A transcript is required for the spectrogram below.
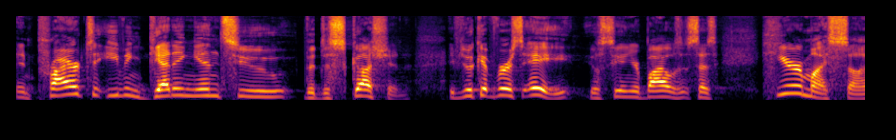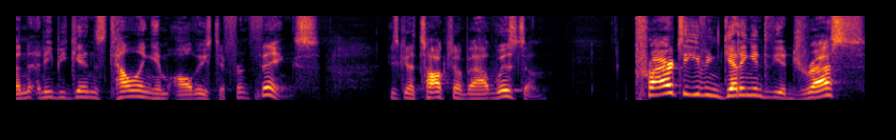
And prior to even getting into the discussion, if you look at verse 8, you'll see in your Bibles it says, Hear, my son, and he begins telling him all these different things. He's going to talk to him about wisdom. Prior to even getting into the address,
